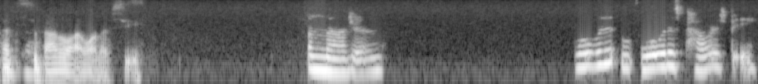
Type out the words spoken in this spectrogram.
that's that. the battle I want to see. Imagine. What would it? What would his powers be?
